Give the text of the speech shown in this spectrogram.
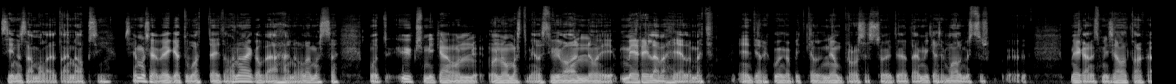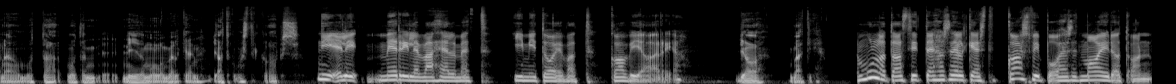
siinä samalla jotain napsia. Semmoisia vegetuotteita on aika vähän olemassa, mutta yksi mikä on, on omasta mielestä hyvä on noi merilävähelmet. En tiedä kuinka pitkälle ne on prosessoituja tai mikä se valmistusmekanismi siellä takana on, mutta, mutta niitä mulla on melkein jatkuvasti kaapissa. Niin, eli merilevähelmet imitoivat kaviaaria. Joo, mä tiedän. Mulla taas sitten ihan selkeästi kasvipohjaiset maidot on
